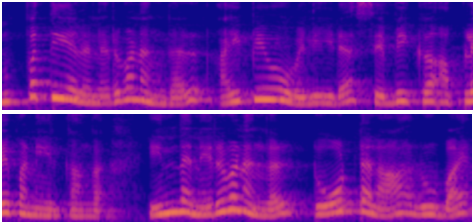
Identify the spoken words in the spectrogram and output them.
முப்பத்தி ஏழு நிறுவனங்கள் ஐபிஓ வெளியிட செபிக்கு அப்ளை பண்ணியிருக்காங்க. இந்த நிறுவனங்கள் டோட்டலாக ரூபாய்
